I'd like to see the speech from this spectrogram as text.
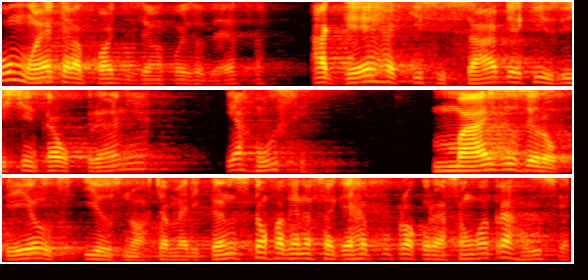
Como é que ela pode dizer uma coisa dessa? A guerra que se sabe é que existe entre a Ucrânia e a Rússia. Mas os europeus e os norte-americanos estão fazendo essa guerra por procuração contra a Rússia.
